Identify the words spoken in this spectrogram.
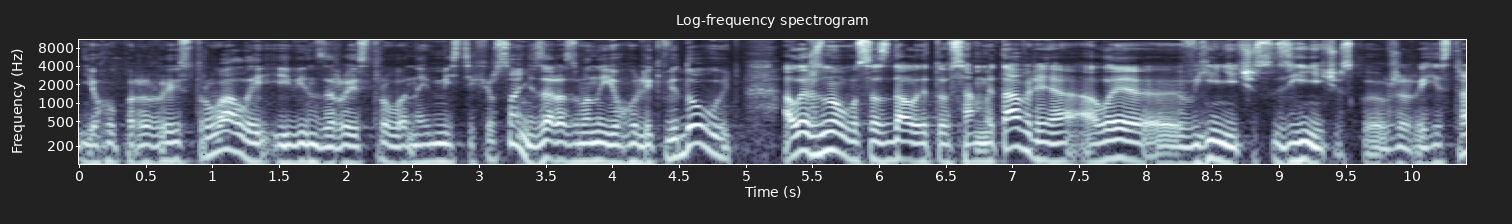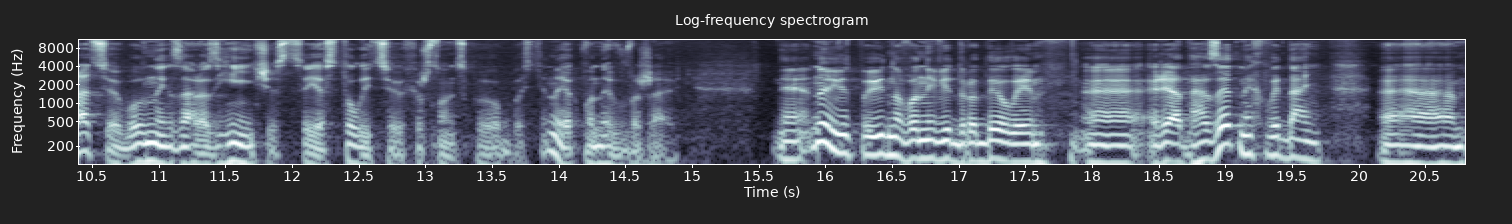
його перереєстрували, і він зареєстрований в місті Херсоні. Зараз вони його ліквідовують, але ж знову создали то саме Таврія, але в Генічес, з геніческою вже реєстрацією, бо в них зараз Генічес це є столицею Херсонської області, ну як вони вважають. Е, Ну і відповідно вони відродили е, ряд газетних видань. Е,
